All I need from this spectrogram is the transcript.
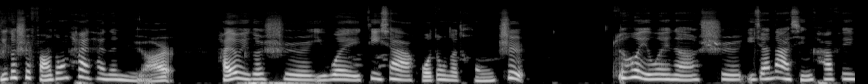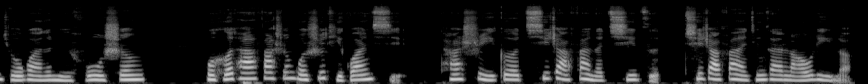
一个是房东太太的女儿，还有一个是一位地下活动的同志，最后一位呢是一家大型咖啡酒馆的女服务生。我和他发生过肢体关系，他是一个欺诈犯的妻子，欺诈犯已经在牢里了。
